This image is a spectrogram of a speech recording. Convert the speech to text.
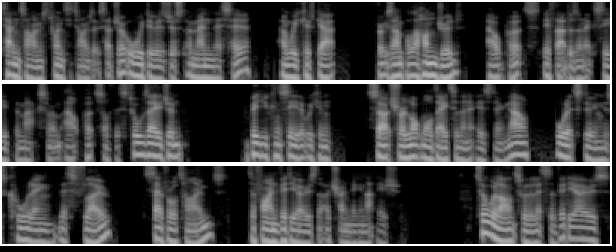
10 times, 20 times, etc., all we do is just amend this here and we could get, for example, 100 outputs if that doesn't exceed the maximum outputs of this tools agent. But you can see that we can search for a lot more data than it is doing now. All it's doing is calling this flow several times to find videos that are trending in that niche. Tool will answer with a list of videos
